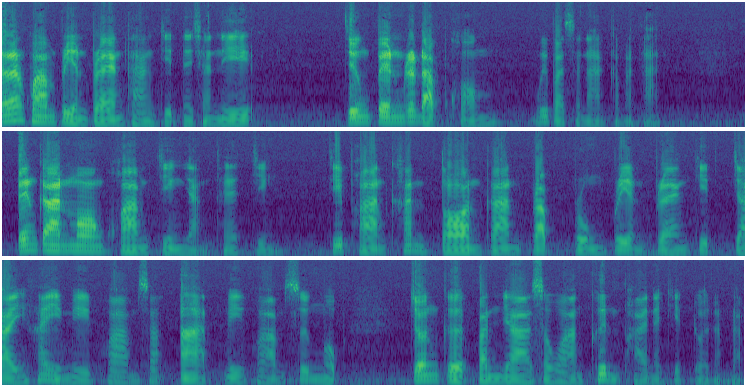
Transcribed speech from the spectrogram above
ดังนั้นความเปลี่ยนแปลงทางจิตในชั้นนี้ จึงเป็นระดับของวิปัสสนากรรมฐาน เป็นการมองความจริงอย่างแท้จริง ที่ผ่านขั้นตอนการปรับปรุงเปลี่ยนแปลงจิตใจให้มีความสะอาด มีความสงบจนเกิดปัญญาสว่างขึ้นภายในจิตโดยลำดับ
